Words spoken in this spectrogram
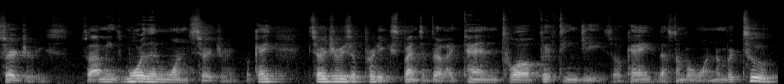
surgeries. So that means more than one surgery, okay? Surgeries are pretty expensive. They're like 10, 12, 15 G's, okay? That's number one. Number two,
